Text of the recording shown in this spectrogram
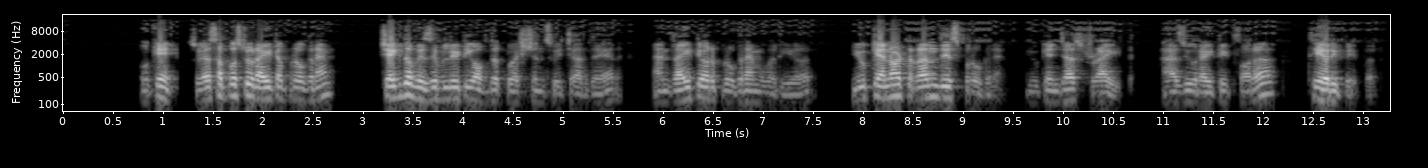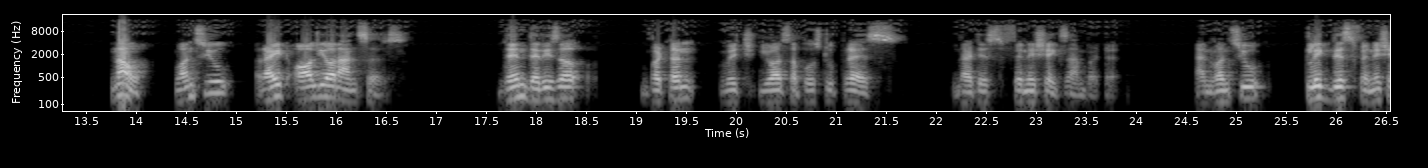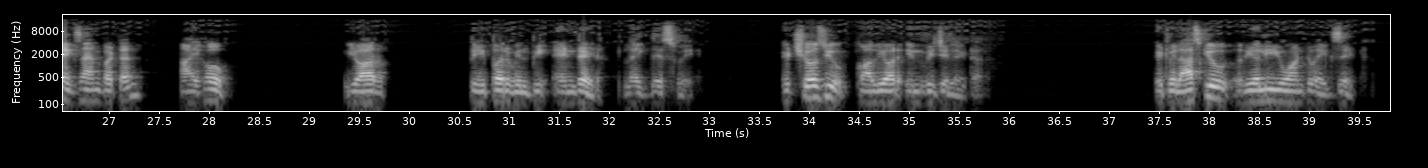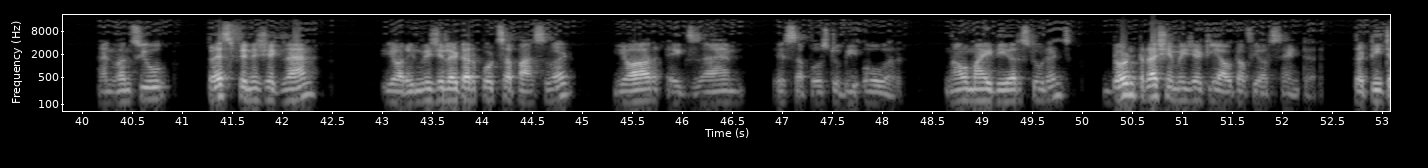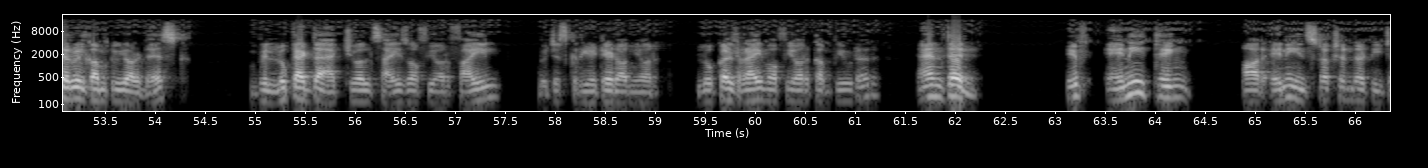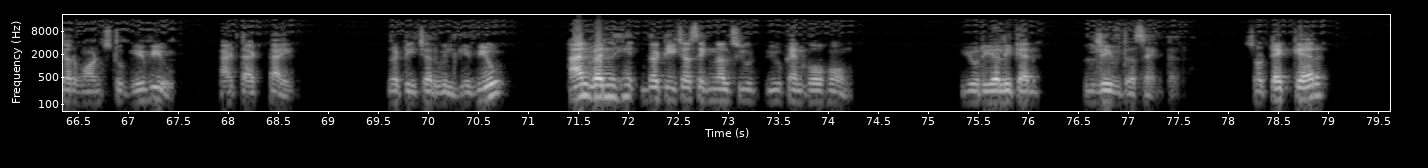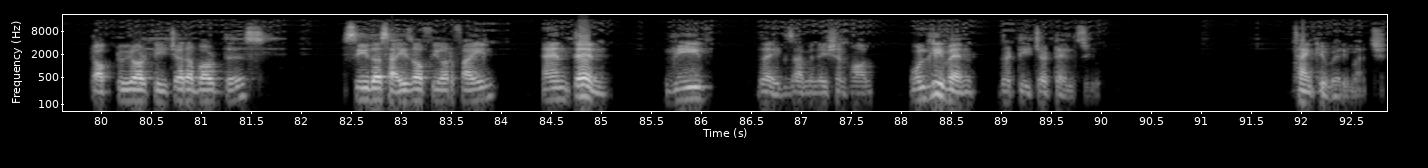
Okay, so you're supposed to write a program, check the visibility of the questions which are there and write your program over here. You cannot run this program. You can just write as you write it for a theory paper. Now, once you write all your answers, then there is a button which you are supposed to press that is finish exam button. And once you click this finish exam button, I hope your paper will be ended like this way. It shows you call your invigilator. It will ask you really you want to exit. And once you press finish exam, your invigilator puts a password, your exam is supposed to be over. Now my dear students, don't rush immediately out of your center. The teacher will come to your desk, will look at the actual size of your file, which is created on your local drive of your computer. And then if anything or any instruction the teacher wants to give you at that time, the teacher will give you. And when he, the teacher signals you, you can go home. You really can leave the center. So take care talk to your teacher about this, see the size of your file, and then leave the examination hall only when the teacher tells you. Thank you very much.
